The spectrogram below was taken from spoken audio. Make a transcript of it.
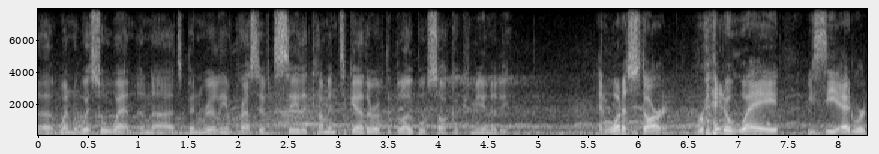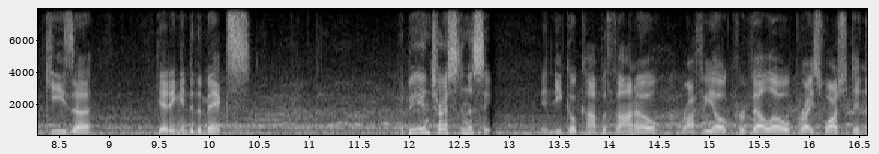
uh, when the whistle went, and uh, it's been really impressive to see the coming together of the global soccer community. And what a start. Right away, we see Edward Kizza getting into the mix. It'd be interesting to see. In Nico Campuzano, Rafael Crivello, Bryce Washington,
